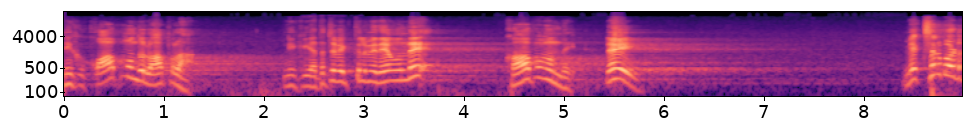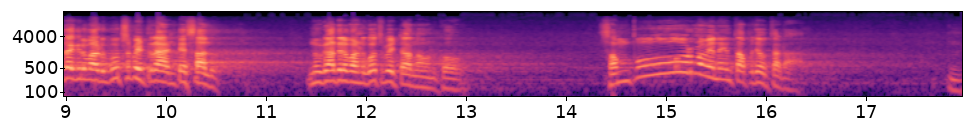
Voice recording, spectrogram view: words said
నీకు కోపం ఉంది లోపల. నీకు ఎదటి వ్యక్తుల మీద ఏముంది? కోపం ఉంది. రేయ్ మిక్సర్ బోర్డు దగ్గర వాడు కూర్చోబెట్టురా అంటే చాలు. నువ్వు కాదులే వాడిని కూర్చోబెట్టాన్నావు అనుకో. సంపూర్ణమైన వినయం తప్పు చెబుతాడా? ఉమ్,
